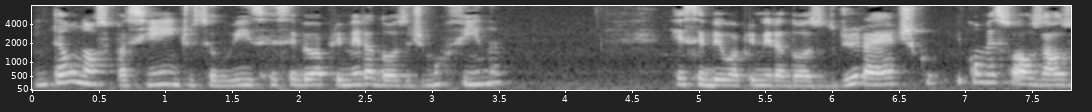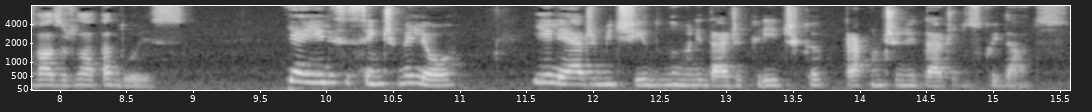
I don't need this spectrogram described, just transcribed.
Então, o nosso paciente, o seu Luiz, recebeu a primeira dose de morfina, recebeu a primeira dose do diurético e começou a usar os vasodilatadores. E aí ele se sente melhor e ele é admitido numa unidade crítica para a continuidade dos cuidados.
